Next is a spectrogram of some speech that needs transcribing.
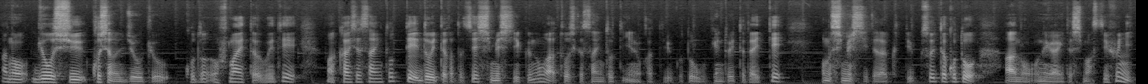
あの業種個社の状況ことを踏まえた上で、まあ、会社さんにとってどういった形で示していくのが投資家さんにとっていいのかということをご検討いただいてあの示していただくというそういったことをあのお願いいたしますというふうに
